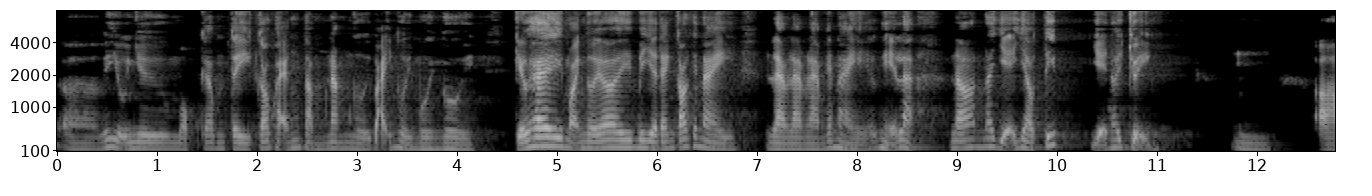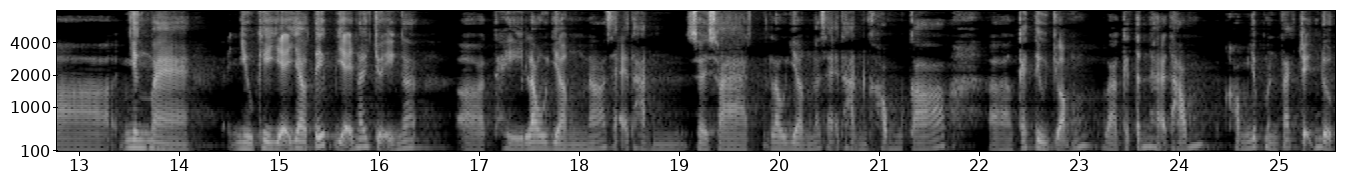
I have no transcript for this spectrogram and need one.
Uh, ví dụ như một công ty có khoảng tầm 5 người 7 người 10 người. Kiểu hey mọi người ơi bây giờ đang có cái này làm làm làm cái này. Có nghĩa là nó nó dễ giao tiếp dễ nói chuyện. Ừ. uh, nhưng mà nhiều khi dễ giao tiếp dễ nói chuyện á uh, thì lâu dần nó sẽ thành xòe xòa lâu dần nó sẽ thành không có uh, cái tiêu chuẩn và cái tính hệ thống không giúp mình phát triển được.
